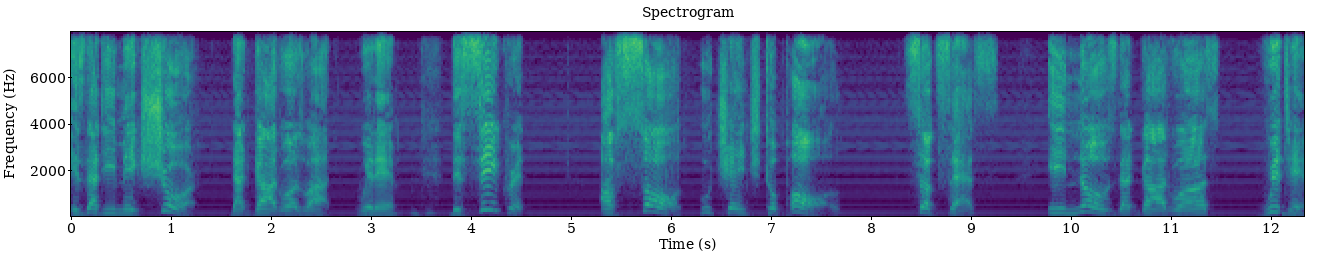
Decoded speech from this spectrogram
is that he makes sure that God was what with him. Mm-hmm. The secret of Saul, who changed to Paul, success he knows that God was with him.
